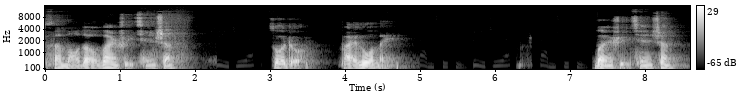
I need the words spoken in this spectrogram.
三毛的万水千山，作者白落梅。万水千山，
